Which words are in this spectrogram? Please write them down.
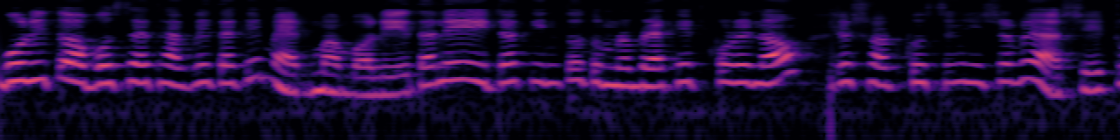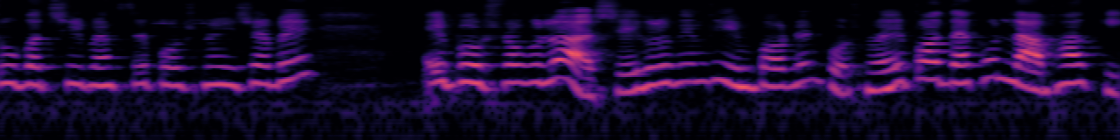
গলিত অবস্থায় থাকলে তাকে ম্যাগমা বলে। তাহলে এটা কিন্তু তোমরা ব্র্যাকেট করে নাও। এটা শর্ট কোশ্চেন হিসাবে আসে টু বা থ্রি মার্কসের প্রশ্ন হিসাবে এই প্রশ্নগুলো আসে। এগুলো কিন্তু ইম্পর্টেন্ট প্রশ্ন। এরপর দেখো, লাভা কি?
